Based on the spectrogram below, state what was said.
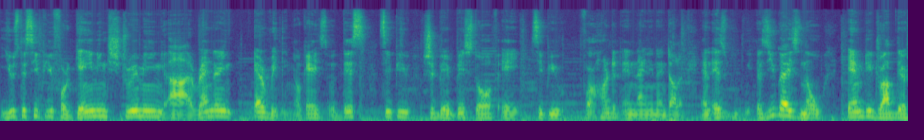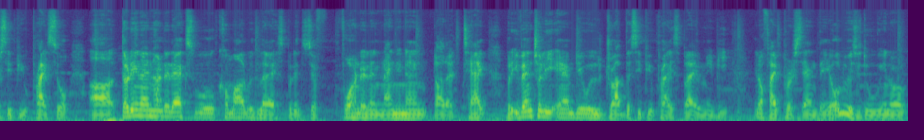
use the CPU for gaming, streaming, uh, rendering, everything. Okay, so this CPU should be a beast of a CPU for 199 dollars and as as you guys know AMD dropped their CPU price so uh 3900X will come out with less but it's just $499 tag but eventually AMD will drop the CPU price by maybe you know 5% they always do you know.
